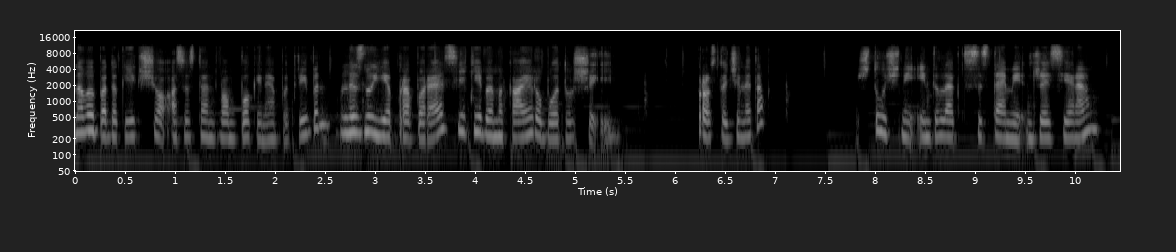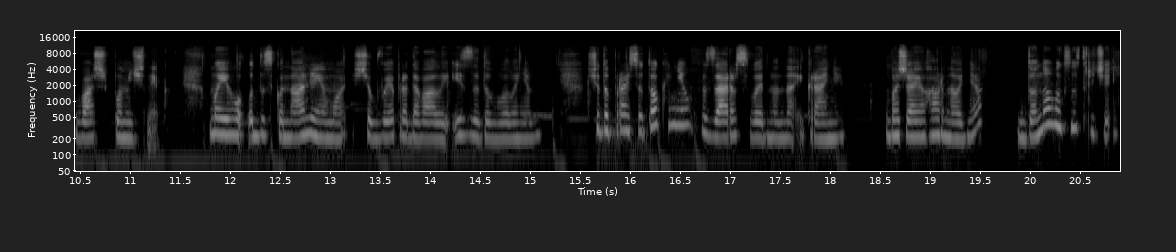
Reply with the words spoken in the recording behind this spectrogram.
На випадок, якщо асистент вам поки не потрібен, внизу є прапорець, який вимикає роботу шиї. Просто чи не так? Штучний інтелект в системі JCRM – ваш помічник. Ми його удосконалюємо, щоб ви продавали із задоволенням. Щодо прайсу токенів, зараз видно на екрані. Бажаю гарного дня, до нових зустрічей!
